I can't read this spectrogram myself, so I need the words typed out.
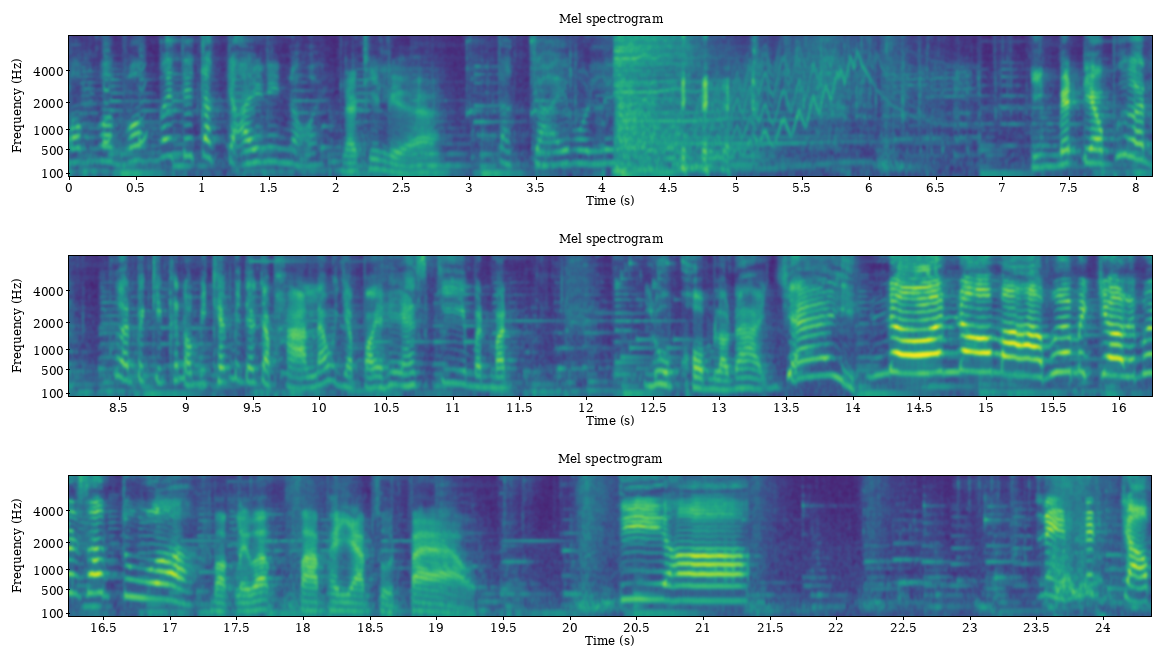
มามามาไม่ได้ตักใจนี่หน่อย แล้วที่เหลือ ตักใจหมดเลย อีกเม็ดเดียวเพื่อน เพื่อนไปกินขนมอีกแค่เม็ดเดียวจะผ่านแล้วอย่าปล่อยให้ฮัสกี้มันมารูปคมเราได้ เย้โนนโนมาหาเพื่อนไม่เจอเลยเพื่อนซ่อนตัว บอกเลยว่าฟาร์มพยายามสูญเปล่า ดีฮะนี่นี่จับ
